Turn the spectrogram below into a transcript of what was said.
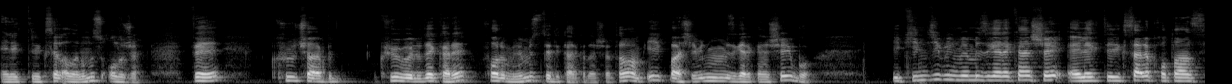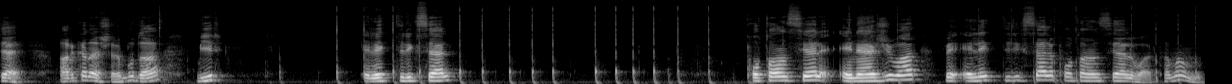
elektriksel alanımız olacak. Ve Q çarpı Q bölü D kare formülümüz dedik arkadaşlar. Tamam İlk başta bilmemiz gereken şey bu. İkinci bilmemiz gereken şey elektriksel potansiyel. Arkadaşlar bu da bir elektriksel potansiyel enerji var ve elektriksel potansiyel var. Tamam mı?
